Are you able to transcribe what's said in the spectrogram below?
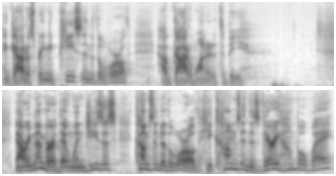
and God was bringing peace into the world how God wanted it to be. Now remember that when Jesus comes into the world, he comes in this very humble way,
